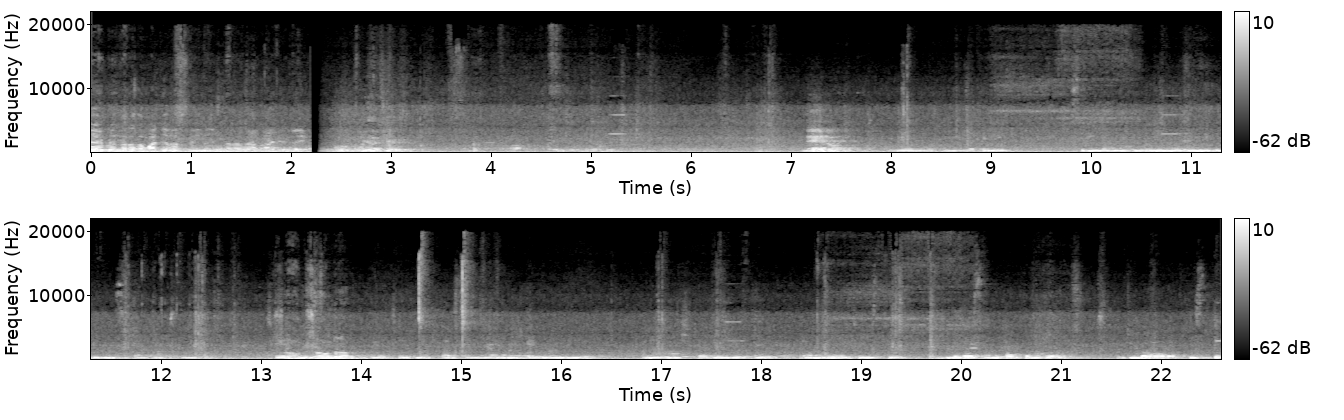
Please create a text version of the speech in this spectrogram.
వీడియో అయిపోయిన తర్వాత మధ్యలో ఏం చేస్తారా నేను నా దేవతపై ప్రమాణం చేస్తూ దృఢ సంకల్పంతో దివారిస్తూ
